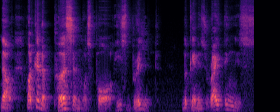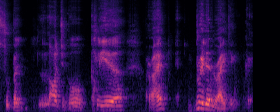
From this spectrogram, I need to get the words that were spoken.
Now, what kind of person was Paul? He's brilliant. Look at his writing, he's super logical, clear, all right? brilliant writing. Okay.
